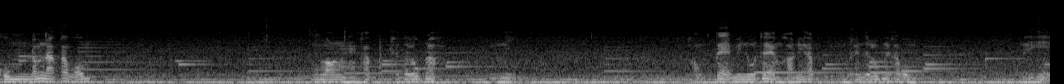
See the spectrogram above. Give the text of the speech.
คุมน้ำหนักครับผมลองหน่อยครับแคนตาลูปเนาะนี่ ของแต่เมนูแต่ของเขานี่ครับแคนตาลูปนะครับผมนี่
